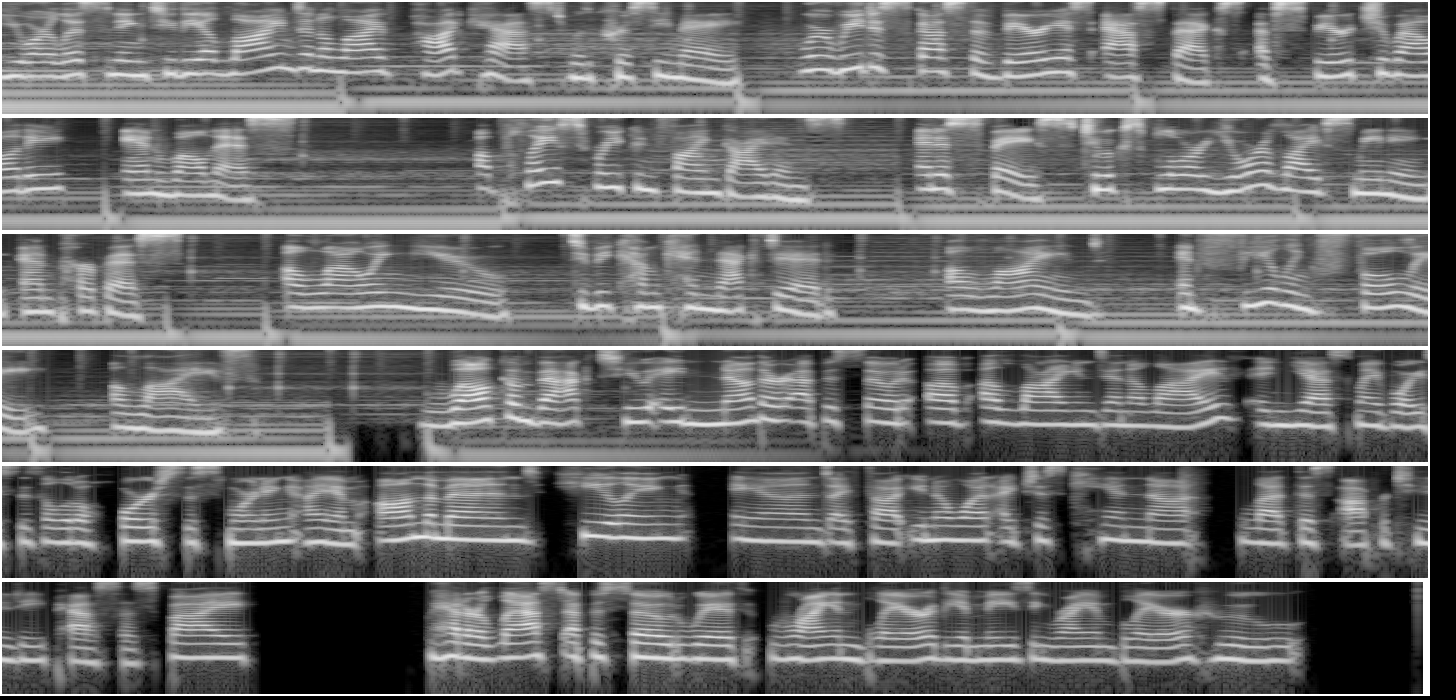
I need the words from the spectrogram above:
You are listening to the Aligned and Alive podcast with Chrissy May, where we discuss the various aspects of spirituality and wellness. A place where you can find guidance and a space to explore your life's meaning and purpose, allowing you to become connected, aligned, and feeling fully alive. Welcome back to another episode of Aligned and Alive. And yes, my voice is a little hoarse this morning. I am on the mend, healing. And I thought, you know what? I just cannot let this opportunity pass us by. We had our last episode with Ryan Blair, the amazing Ryan Blair, who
